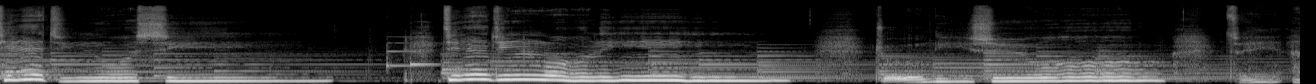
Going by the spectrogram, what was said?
接近我心。接近我灵，主你是我最爱。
